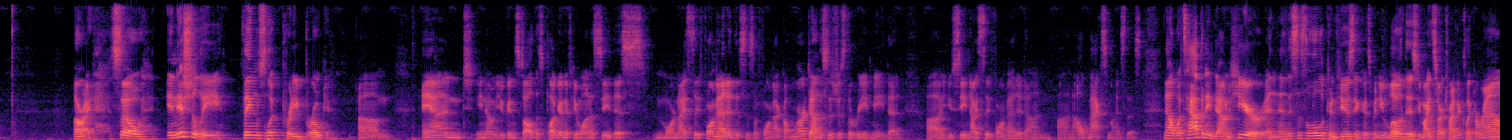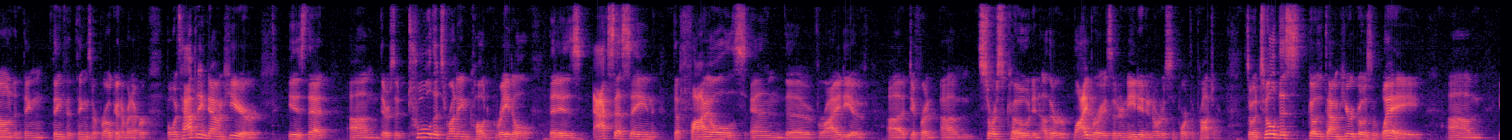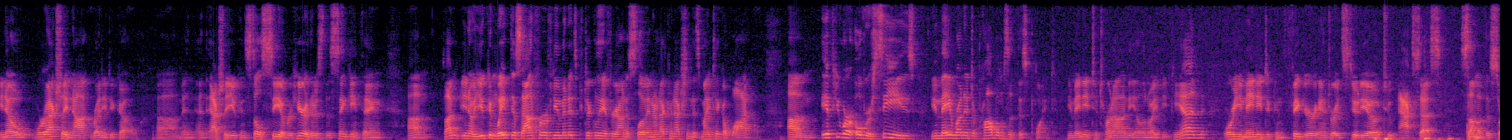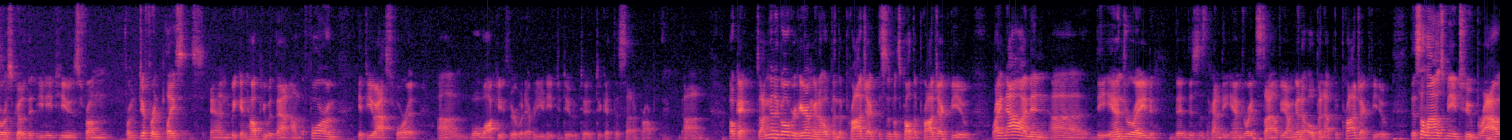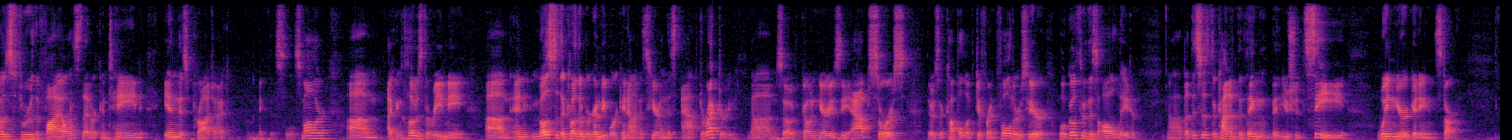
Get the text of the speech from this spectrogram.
all right, so initially, things look pretty broken. Um, and you know you can install this plugin if you want to see this more nicely formatted. This is a format called Markdown. This is just the README that uh, you see nicely formatted on, on, I'll maximize this. Now what's happening down here, and, and this is a little confusing because when you load this, you might start trying to click around and think, think that things are broken or whatever. But what's happening down here is that um, there's a tool that's running called Gradle that is accessing the files and the variety of uh, different um, source code and other libraries that are needed in order to support the project. So until this goes down here goes away, um, you know, we're actually not ready to go. Um, and, and actually you can still see over here, there's the syncing thing. Um, so I'm, you know, you can wait this out for a few minutes, particularly if you're on a slow internet connection. This might take a while. Um, if you are overseas, you may run into problems at this point. You may need to turn on the Illinois VPN, or you may need to configure Android Studio to access some of the source code that you need to use from, from different places. And we can help you with that on the forum if you ask for it. Um, we'll walk you through whatever you need to do to, to get this set up properly. Um, okay, so I'm going to go over here. I'm going to open the project. This is what's called the project view. Right now I'm in uh, the Android, this is the kind of the Android style view. I'm going to open up the project view. This allows me to browse through the files that are contained in this project. Make this a little smaller. Um, I can close the README. Um, and most of the code that we're going to be working on is here in this app directory. Um, so if you go in here, you see app source. There's a couple of different folders here. We'll go through this all later. Uh, but this is the kind of the thing that you should see when you're getting started.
